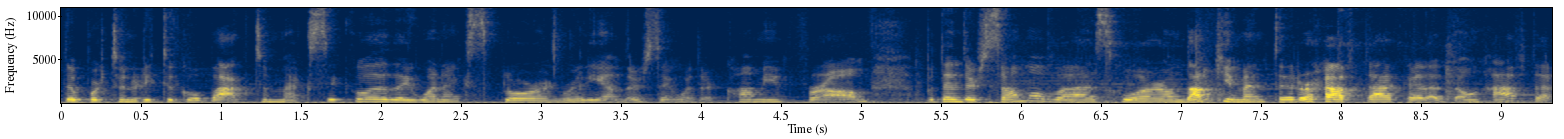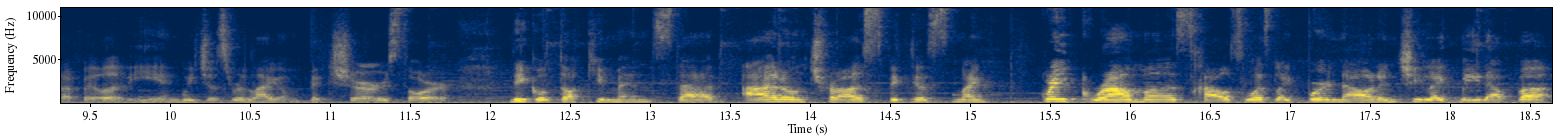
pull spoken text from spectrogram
the opportunity to go back to mexico they want to explore and really understand where they're coming from but then there's some of us who are undocumented or have DACA that don't have that ability and we just rely on pictures or legal documents that I don't trust because my great grandma's house was like burned out and she like made up a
